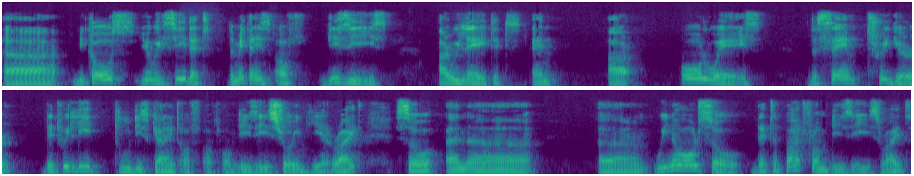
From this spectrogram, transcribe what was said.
uh, because you will see that the mechanisms of disease are related and are always the same trigger that will lead to this kind of, of, of disease showing here, right? So, and uh, uh, we know also that apart from disease, right,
